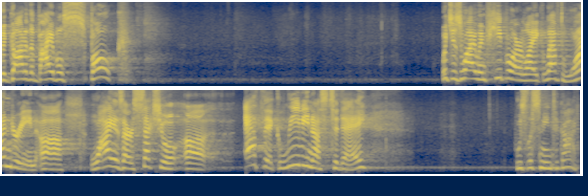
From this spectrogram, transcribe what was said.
the God of the Bible spoke. Which is why when people are like left wondering, uh, why is our sexual uh, ethic leaving us today? Who's listening to God?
